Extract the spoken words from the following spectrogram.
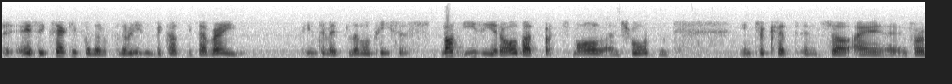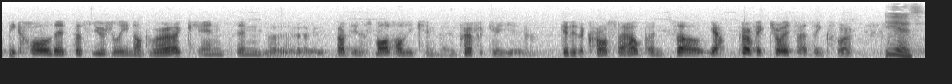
It's exactly for the for the reason because these are very intimate little pieces. Not easy at all, but but small and short and intricate. And so, I uh, for a big hall that does usually not work. And then, uh, but in a small hall you can perfectly uh, get it across. I hope. And so, yeah, perfect choice I think for Yes.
